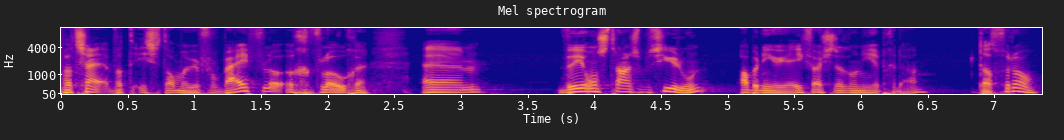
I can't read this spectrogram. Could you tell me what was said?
Wat, zei, wat is het allemaal weer voorbij vlo- gevlogen? Ehm, wil je ons trouwens een plezier doen? Abonneer je even als je dat nog niet hebt gedaan. Dat vooral.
